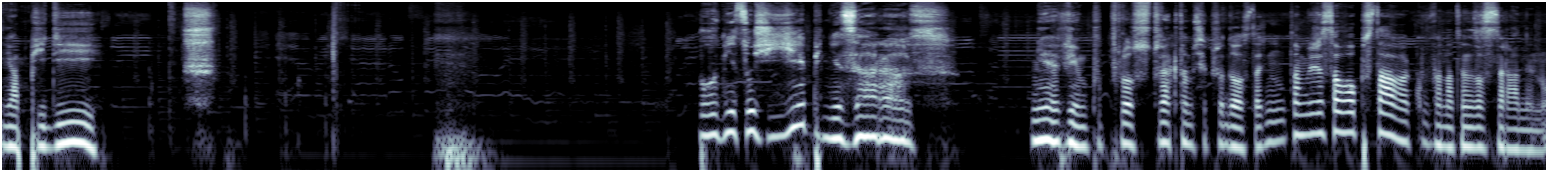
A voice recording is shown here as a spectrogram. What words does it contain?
Ja PD. Bo mnie coś jebnie zaraz. Nie wiem po prostu jak tam się przedostać. No tam jest cała obstawa kurwa na ten zasrany, no.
